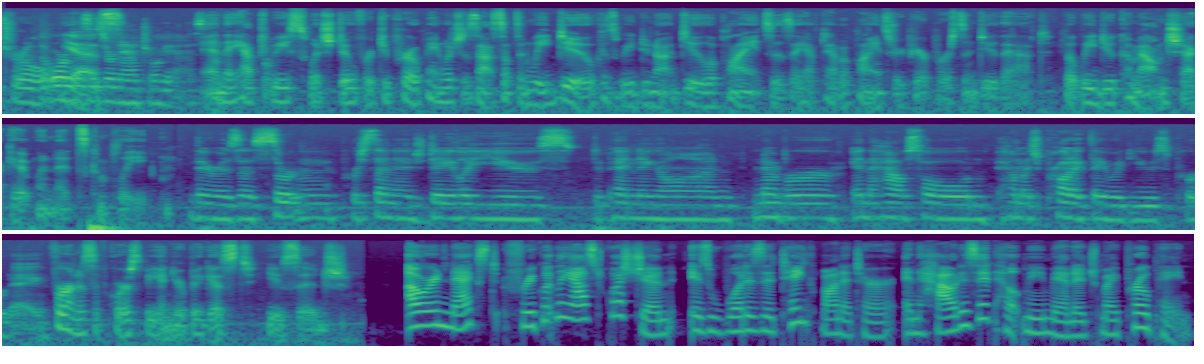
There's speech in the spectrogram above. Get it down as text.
natural. the orifices yes. are natural gas. And they have to be switched over to propane, which is not something we do because we do not do appliances. They have to have appliance repair person do that. But we do come out and check it when it's complete. There is a certain percentage daily use depending on number in the household, how much product they would use per day. Furnace, of course, being your biggest usage. Our next frequently asked question is What is a tank monitor and how does it help me manage my propane?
